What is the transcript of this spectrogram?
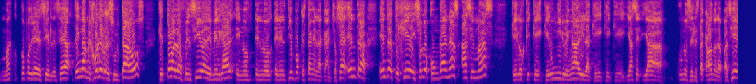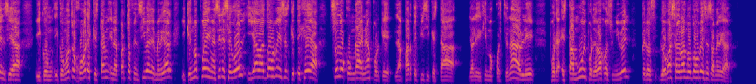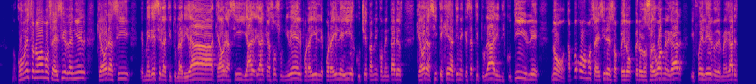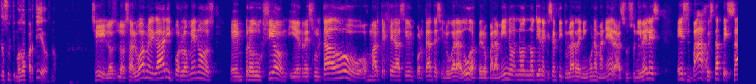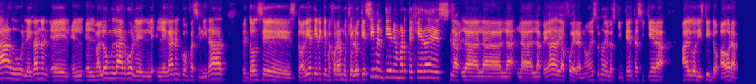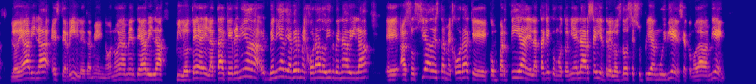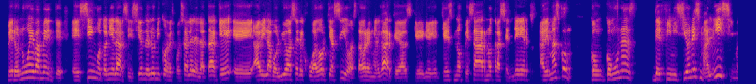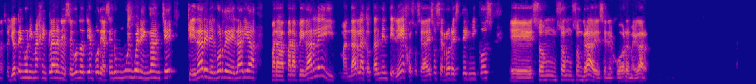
más, ¿cómo podría decirle? Sea, tenga mejores resultados que toda la ofensiva de Melgar en, en, el tiempo que están en la cancha. O sea, entra, entra Tejeda y solo con ganas hace más que, los, que, que, un Irving Ávila que, que, ya, se, ya uno se le está acabando la paciencia, y con, y con otros jugadores que están en la parte ofensiva de Melgar y que no pueden hacer ese gol, y ya va dos veces que Tejeda solo con ganas, porque la parte física está, ya le dijimos, cuestionable, por, está muy por debajo de su nivel, pero lo va salvando dos veces a Melgar. Con esto no vamos a decir, Daniel, que ahora sí merece la titularidad, que ahora sí ya, alcanzó su nivel, por ahí, por ahí leí, escuché también comentarios que ahora sí Tejeda tiene que ser titular, indiscutible. No, tampoco vamos a decir eso, pero, pero lo salvó a Melgar y fue el héroe de Melgar estos últimos dos partidos, ¿no? Sí, lo, salvó a Melgar y por lo menos en producción y en resultado, Osmar Tejeda ha sido importante sin lugar a dudas, pero para mí no, no, no tiene que ser titular de ninguna manera. Su, su nivel es bajo, está pesado, le ganan el, el, balón largo, le, le, ganan con facilidad. Entonces, todavía tiene que mejorar mucho. Lo que sí mantiene Omar Tejeda es la, la, la, la, pegada de afuera, ¿no? Es uno de los que intenta siquiera algo distinto. Ahora, lo de Ávila es terrible también, ¿no? Nuevamente Ávila pilotea el ataque. Venía, venía de haber mejorado Irben Ávila eh, asociada a esta mejora que compartía el ataque con Otoniel Arce y entre los dos se suplían muy bien, se acomodaban bien. Pero nuevamente, eh, sin Otoniel Arce y siendo el único responsable del ataque, eh, Ávila volvió a ser el jugador que ha sido hasta ahora en Melgar, que, que, que es no pesar, no trascender, además con, con, con unas definiciones malísimas. Yo tengo una imagen clara en el segundo tiempo de hacer un muy buen enganche, quedar en el borde del área para, para pegarle y mandarla totalmente lejos. O sea, esos errores técnicos eh, son, son, son graves en el jugador de Melgar.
